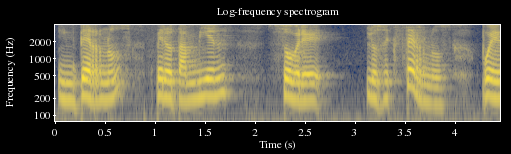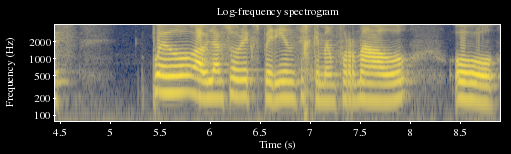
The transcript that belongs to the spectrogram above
internos, pero también sobre los externos. Pues puedo hablar sobre experiencias que me han formado o,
